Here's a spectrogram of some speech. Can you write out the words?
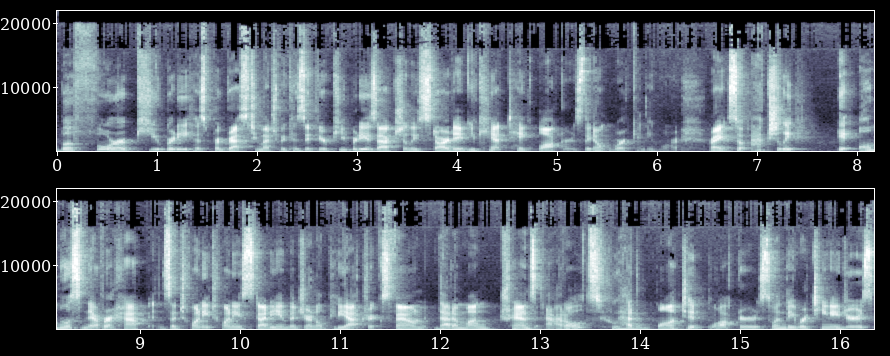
before puberty has progressed too much because if your puberty has actually started, you can't take blockers. They don't work anymore, right? So actually, it almost never happens. A 2020 study in the journal Pediatrics found that among trans adults who had wanted blockers when they were teenagers,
